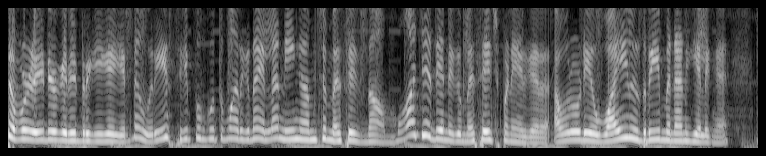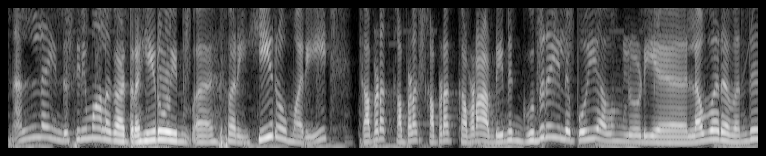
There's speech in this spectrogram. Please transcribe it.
தமிழ் ரேடியோ கேட்டுட்டு இருக்கீங்க. என்ன ஒரே சிரிப்பும் குத்துமா இருக்குன்னா எல்லாம் நீங்கள் அமிச்ச மெசேஜ் தான். மாஜித் எனக்கு மெசேஜ் பண்ணியிருக்காரு. அவருடைய வைல் ட்ரீம் என்னன்னு கேளுங்க. நல்ல இந்த சினிமாவில் காட்டுற ஹீரோயின் சாரி ஹீரோ மாதிரி கபட கபட கபட கபடா அப்படின்னு குதிரையில் போய் அவங்களுடைய லவ்வரை வந்து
